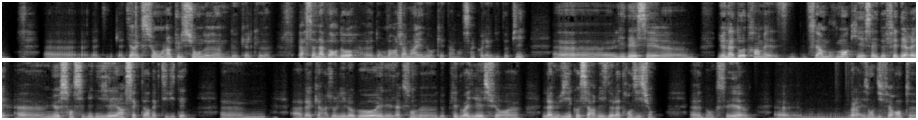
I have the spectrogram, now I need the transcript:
euh, la, la, direction, l'impulsion de, de, quelques personnes à Bordeaux, euh, dont Benjamin Hainaut, qui est un ancien collègue d'Utopie. Euh, L'idée, c'est, il y en a d'autres, hein, mais c'est un mouvement qui essaye de fédérer, mieux sensibiliser un secteur d'activité, avec un joli logo et des actions de, de plaidoyer sur la musique au service de la transition. donc c'est voilà, ils ont différentes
